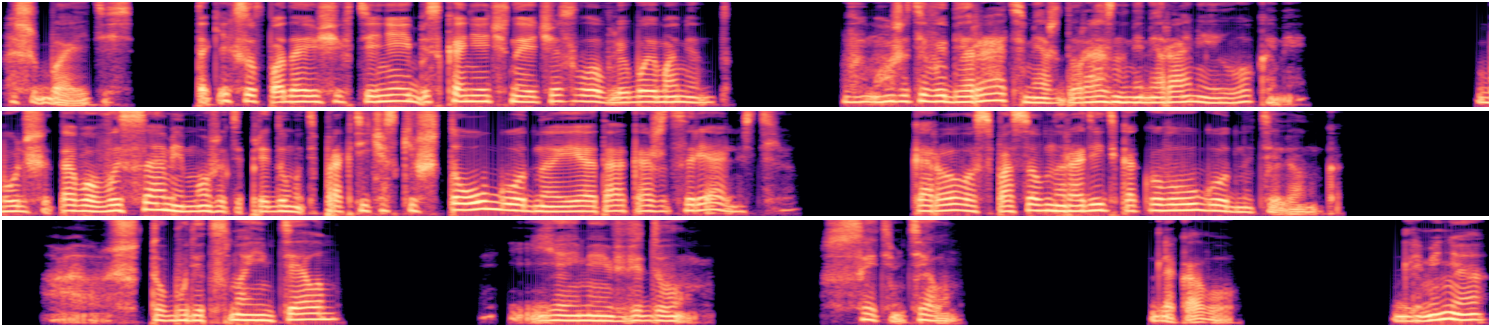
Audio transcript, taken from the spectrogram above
Ошибаетесь. Таких совпадающих теней бесконечное число в любой момент. Вы можете выбирать между разными мирами и локами. Больше того, вы сами можете придумать практически что угодно, и это окажется реальностью. Корова способна родить какого угодно теленка. А что будет с моим телом? Я имею в виду с этим телом. Для кого? Для меня.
